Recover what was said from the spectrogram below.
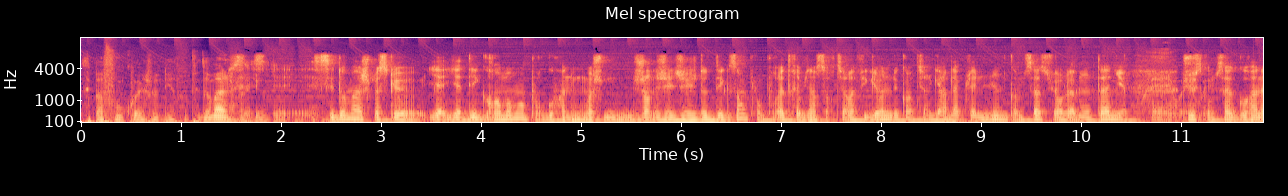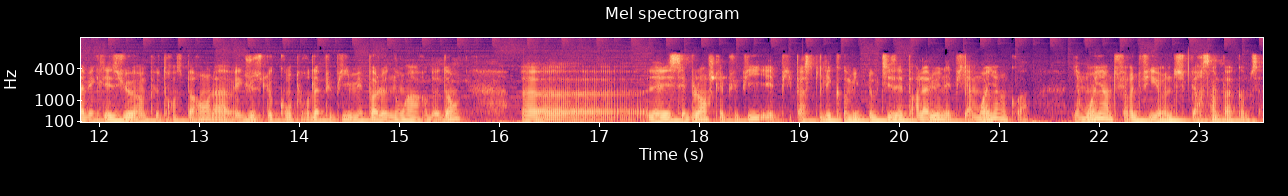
C'est pas fou, quoi, je veux dire. C'est dommage. C'est- que- dommage parce que il y, a- y a des grands moments pour Gohan. Moi, j'ai j'ai d'autres exemples. On pourrait très bien sortir la figurine de quand il regarde la pleine lune comme ça sur la montagne, Ouais, ouais, juste ouais. comme ça, Gohan avec les yeux un peu transparents là, avec juste le contour de la pupille mais pas le noir dedans. Euh, les laisser blanches les pupilles et puis parce qu'il est comme hypnotisé par la lune et puis il y a moyen quoi. Il y a moyen de faire une figurine super sympa comme ça.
